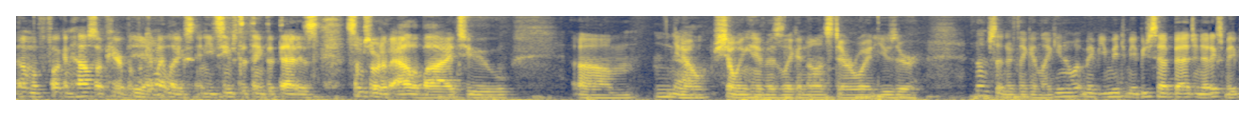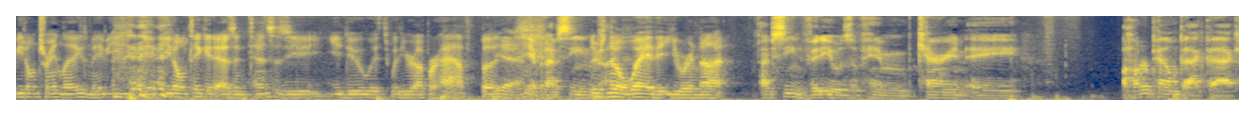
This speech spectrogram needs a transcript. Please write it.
I'm, I'm a fucking house up here, but look Yeah. at my legs." And he seems to think that that is some sort of alibi to, um, you know, showing him as like a non-steroid user. And I'm sitting there thinking, like, you know what? Maybe you maybe you just have bad genetics. Maybe you don't train legs. Maybe maybe you don't take it as intense as you, you do with, with your upper half. But yeah. Yeah, but I've seen there's no way that you are not. I've seen videos of him carrying a a hundred pound backpack,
